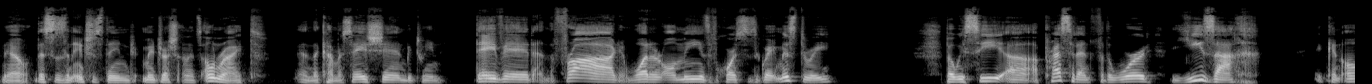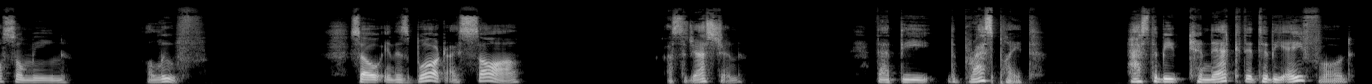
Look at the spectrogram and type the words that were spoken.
Now, this is an interesting midrash on its own right, and the conversation between David and the frog and what it all means, of course, is a great mystery. But we see uh, a precedent for the word yizach. It can also mean aloof. So in this book, I saw a suggestion that the, the breastplate has to be connected to the ephod.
